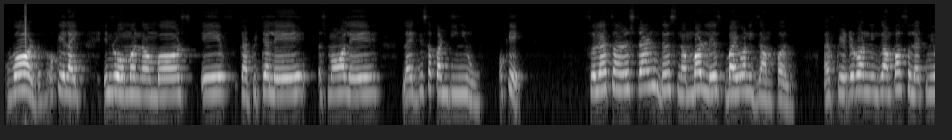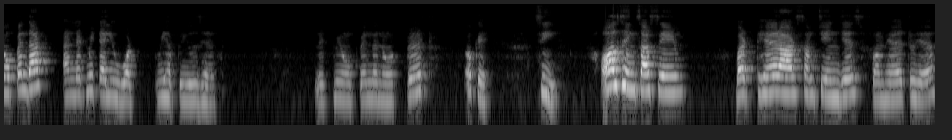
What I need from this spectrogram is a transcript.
word. Okay, like in Roman numbers, A, capital A, small a, like this a continue. Okay, so let's understand this number list by one example. I've created one example, so let me open that and let me tell you what we have to use here. Let me open the notepad. Okay, see, all things are same, but here are some changes from here to here.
